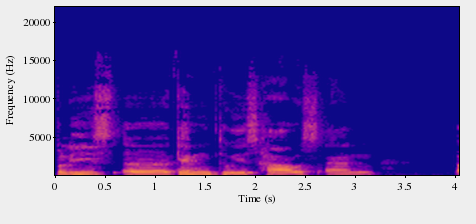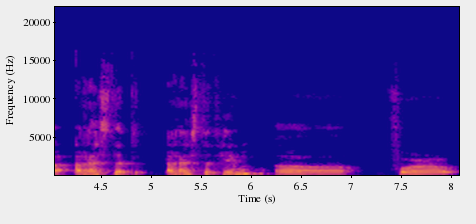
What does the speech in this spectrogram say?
police uh, came to his house and uh, arrested arrested him uh, for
